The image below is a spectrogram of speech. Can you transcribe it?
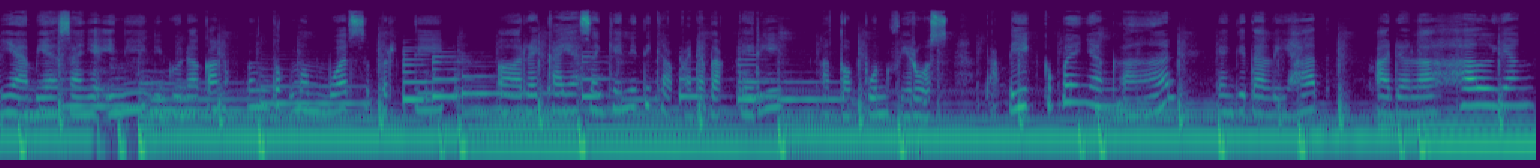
Ya, biasanya ini digunakan untuk membuat seperti uh, rekayasa genetika pada bakteri ataupun virus. Tapi kebanyakan yang kita lihat adalah hal yang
